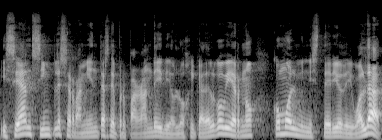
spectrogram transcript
y sean simples herramientas de propaganda ideológica del gobierno, como el Ministerio de Igualdad.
